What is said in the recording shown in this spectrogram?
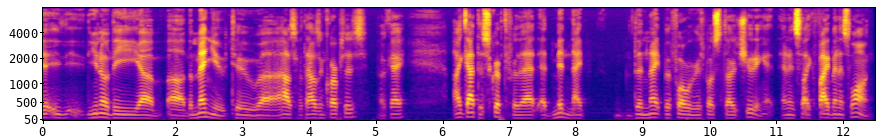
you know the uh, uh, the menu to uh, House of a Thousand Corpses. Okay, I got the script for that at midnight the night before we were supposed to start shooting it, and it's like five minutes long.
